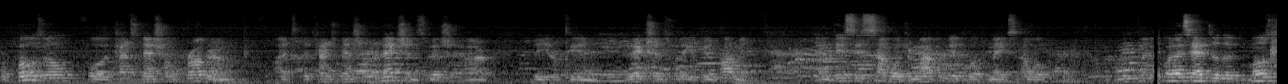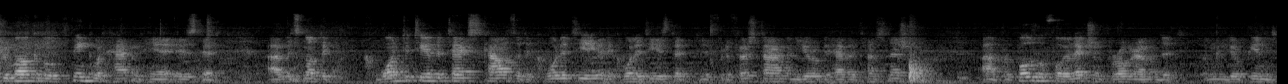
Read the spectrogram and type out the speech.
proposal for a transnational program at the transnational elections, which are the European elections for the European Parliament. And this is somewhat remarkable, what makes our movement. What I said, the most remarkable thing what happened here is that um, it's not the quantity of the text counts, but the quality, and the quality is that for the first time in Europe we have a transnational uh, proposal for election program in the um, European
